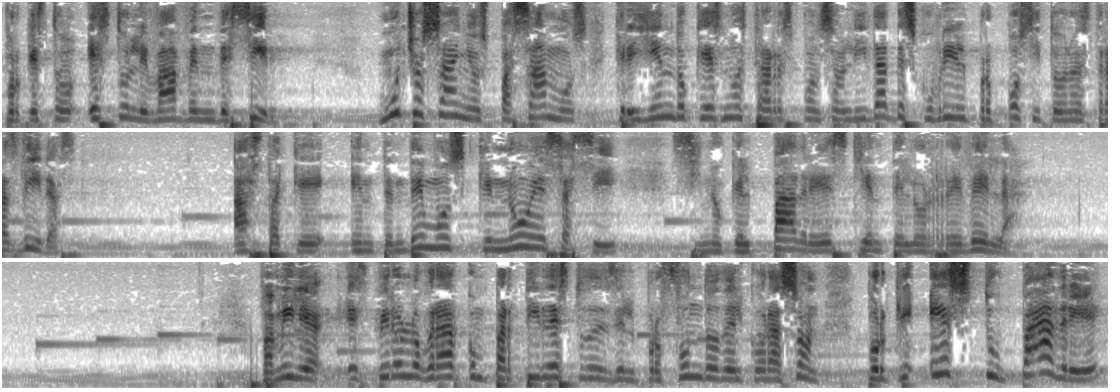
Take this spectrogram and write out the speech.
porque esto, esto le va a bendecir. Muchos años pasamos creyendo que es nuestra responsabilidad descubrir el propósito de nuestras vidas, hasta que entendemos que no es así, sino que el Padre es quien te lo revela. Familia, espero lograr compartir esto desde el profundo del corazón, porque es tu Padre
